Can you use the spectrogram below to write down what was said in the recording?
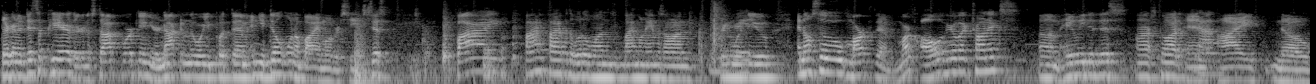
They're gonna disappear, they're gonna stop working, you're not gonna know where you put them, and you don't wanna buy them overseas. Just buy buy five of the little ones, buy them on Amazon, bring them with you, and also mark them. Mark all of your electronics. Um, Haley did this on our squad, and Yeah. I know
